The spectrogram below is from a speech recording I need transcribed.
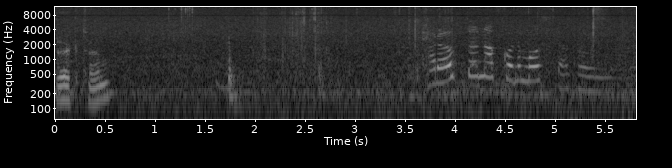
Rökten. Här uppe när kommer måste komma.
